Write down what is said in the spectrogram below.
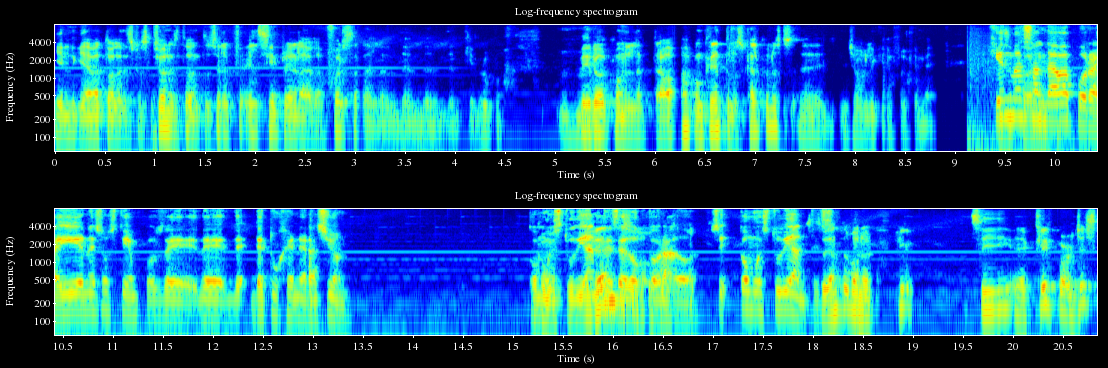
y él guiaba todas las discusiones, todo, entonces él, siempre era la, fuerza del, del, del grupo. Pero con el trabajo concreto, los cálculos, eh, Joe Licken fue el que me, ¿Quién más andaba por ahí en esos tiempos de, de, de, tu generación? Como, estudiantes, de doctorado. Sí, como estudiantes. Estudiantes, bueno, sí, eh, Cliff Borges,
